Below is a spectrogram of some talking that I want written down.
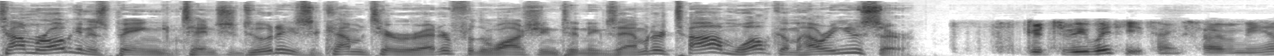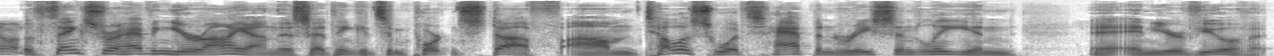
Tom Rogan is paying attention to it. He's a commentary writer for the Washington Examiner. Tom, welcome. How are you, sir? Good to be with you. Thanks for having me on. Well, thanks for having your eye on this. I think it's important stuff. Um, tell us what's happened recently and and your view of it.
